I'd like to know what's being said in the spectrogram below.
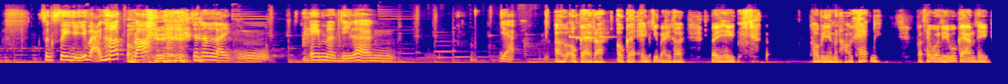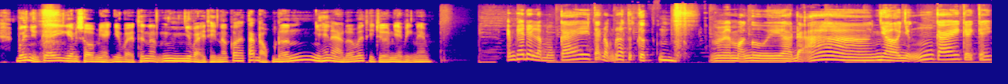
sân si gì với bạn hết. Đó. Cho nên là em chỉ là dạ. Ờ ok rồi. Ok em chỉ vậy thôi. Vậy thì thôi bây giờ mình hỏi khác đi. Và theo quan điểm của Cam thì với những cái game show âm nhạc như vậy thế như vậy thì nó có tác động đến như thế nào đối với thị trường âm nhạc Việt Nam em thấy đây là một cái tác động rất là tích cực. Ừ. mọi người à, đã nhờ những cái cái cái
